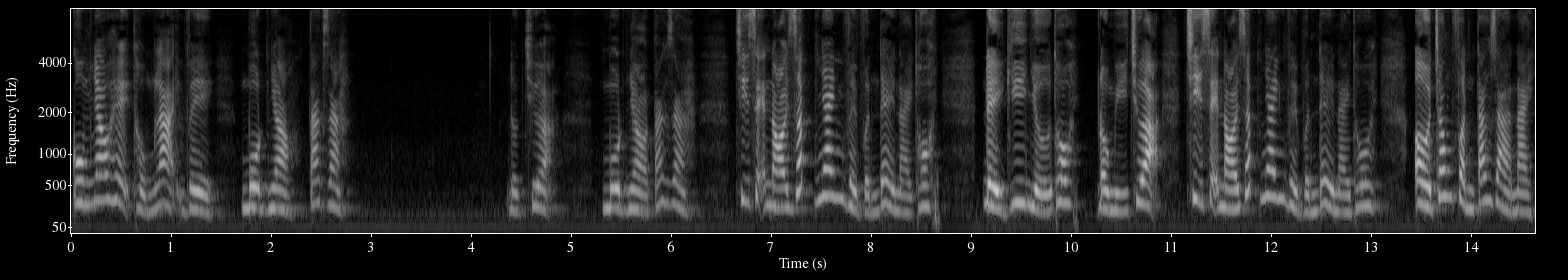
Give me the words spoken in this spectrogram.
cùng nhau hệ thống lại về một nhỏ tác giả. Được chưa ạ? Một nhỏ tác giả. Chị sẽ nói rất nhanh về vấn đề này thôi. Để ghi nhớ thôi. Đồng ý chưa ạ? Chị sẽ nói rất nhanh về vấn đề này thôi. Ở trong phần tác giả này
